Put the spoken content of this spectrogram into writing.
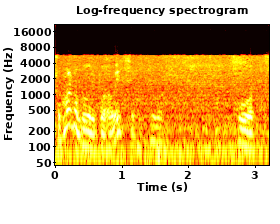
Щоб можна було і по голиці. було. От.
